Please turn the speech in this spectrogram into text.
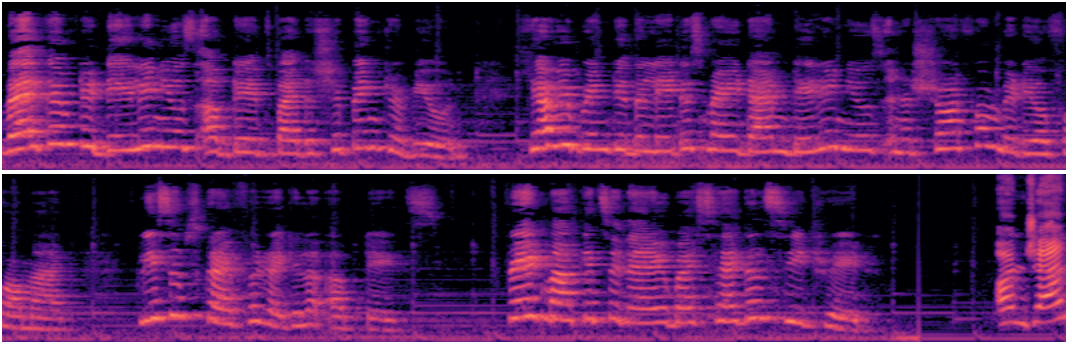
Welcome to Daily News Updates by the Shipping Tribune. Here we bring you the latest maritime daily news in a short form video format. Please subscribe for regular updates. Freight market scenario by Saigal Seatrade. On Jan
